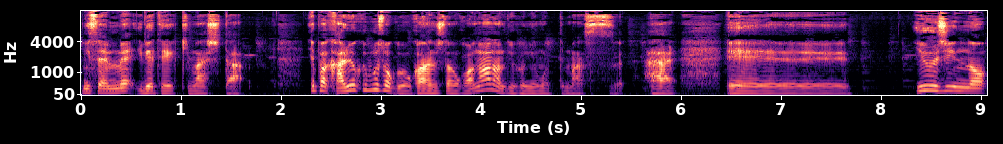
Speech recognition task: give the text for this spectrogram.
2戦目入れてきました。やっぱ火力不足を感じたのかななんていうふうに思ってます。はい。えー、友人の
